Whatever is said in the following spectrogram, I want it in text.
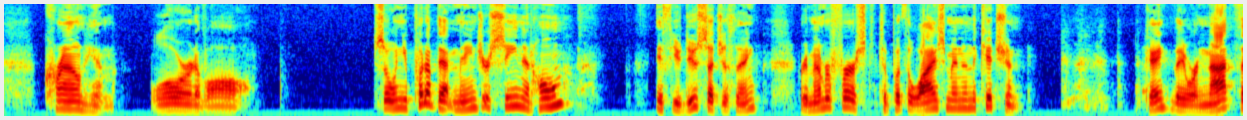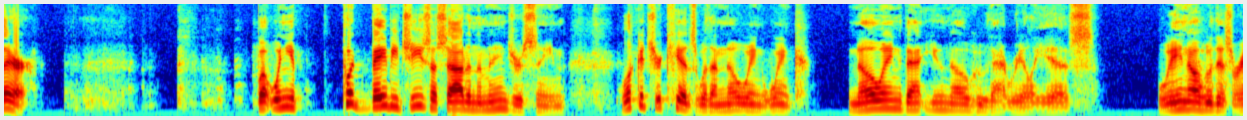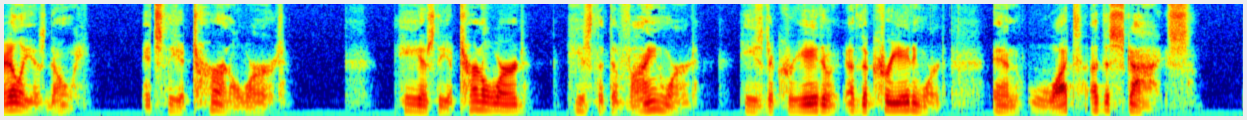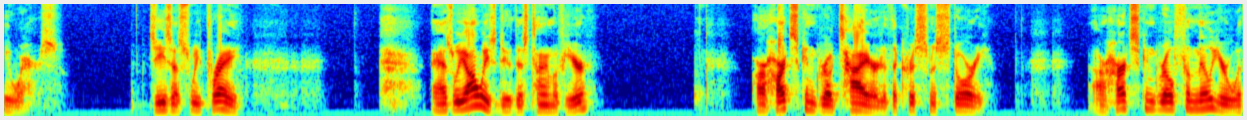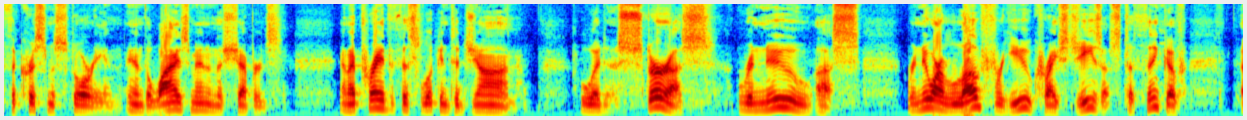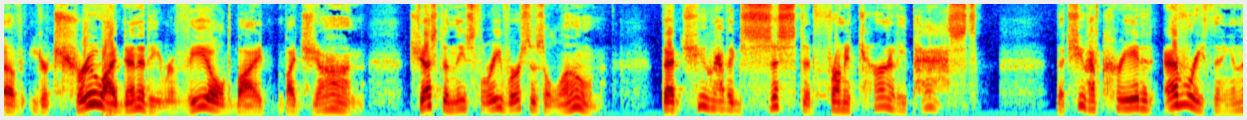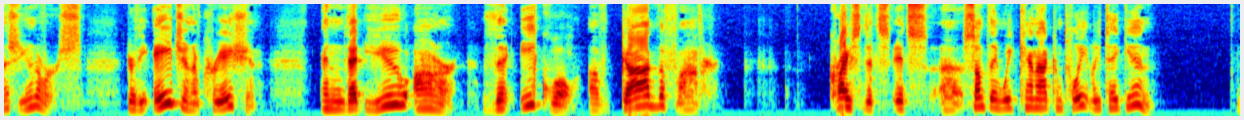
crown him, Lord of all. So when you put up that manger scene at home, if you do such a thing, Remember first to put the wise men in the kitchen. Okay? They were not there. But when you put baby Jesus out in the manger scene, look at your kids with a knowing wink, knowing that you know who that really is. We know who this really is, don't we? It's the eternal Word. He is the eternal Word. He is the divine Word. He's the creative, uh, the creating Word. And what a disguise he wears. Jesus, we pray, as we always do this time of year, our hearts can grow tired of the Christmas story. Our hearts can grow familiar with the Christmas story and, and the wise men and the shepherds. And I pray that this look into John would stir us, renew us, renew our love for you, Christ Jesus, to think of, of your true identity revealed by, by John just in these three verses alone. That you have existed from eternity past. That you have created everything in this universe. You're the agent of creation. And that you are the equal of God the Father. Christ, it's, it's uh, something we cannot completely take in.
